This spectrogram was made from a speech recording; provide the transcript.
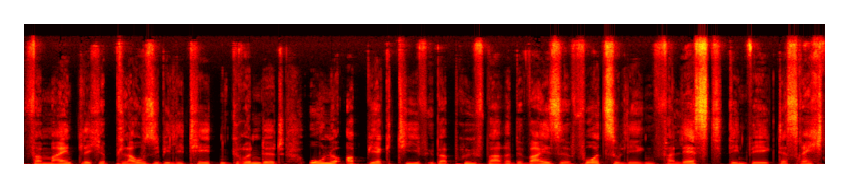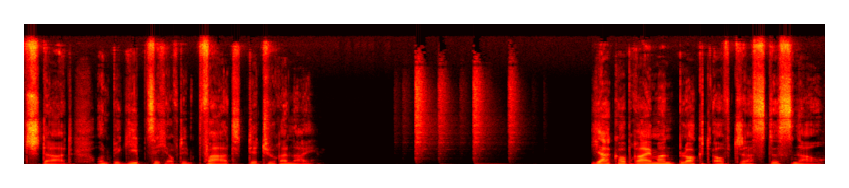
vermeintliche Plausibilitäten gründet, ohne objektiv überprüfbare Beweise vorzulegen, verlässt den Weg des Rechtsstaats und begibt sich auf den Pfad der Tyrannei. Jakob Reimann bloggt auf Justice Now.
